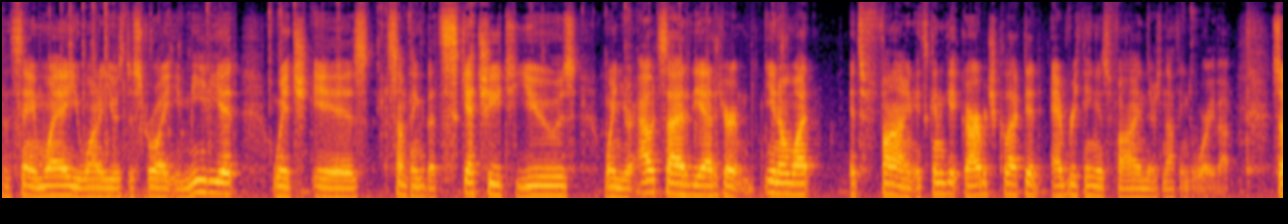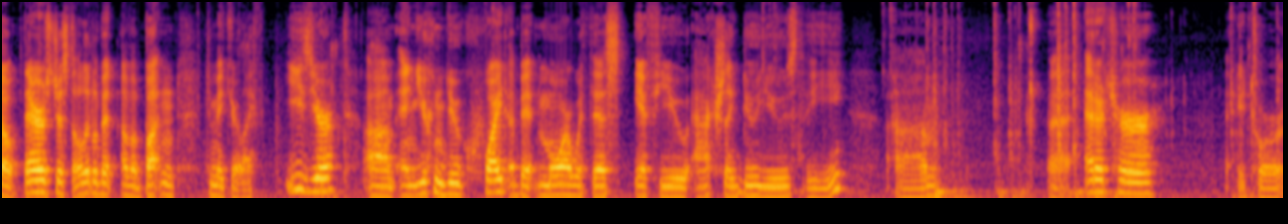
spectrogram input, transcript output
the same way. You want to use destroy immediate, which is something that's sketchy to use when you're outside of the editor. You know what? It's fine. It's going to get garbage collected. Everything is fine. There's nothing to worry about. So there's just a little bit of a button to make your life easier. Um, and you can do quite a bit more with this if you actually do use the um, uh, editor, editor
